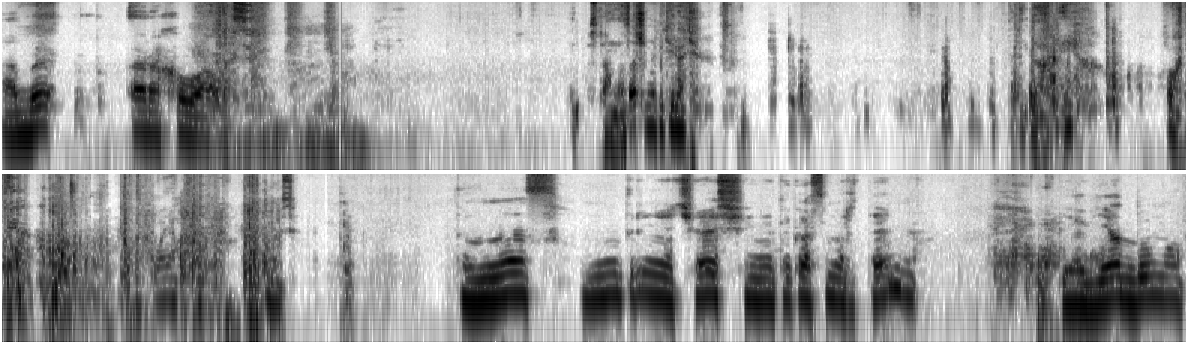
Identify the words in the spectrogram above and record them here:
аби рахувалося. Став назад, щоб Ти. Ось. У нас внутрішня часть ще не така смертельна, як я думав.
